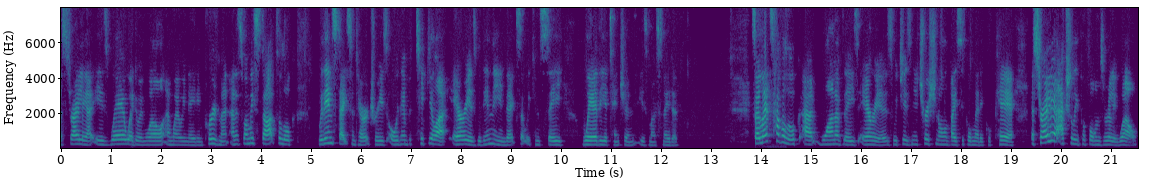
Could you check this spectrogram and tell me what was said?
Australia is where we're doing well and where we need improvement. And it's when we start to look within states and territories or within particular areas within the index that we can see where the attention is most needed. So let's have a look at one of these areas, which is nutritional and basic medical care. Australia actually performs really well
